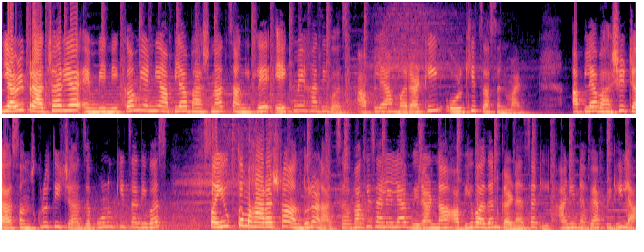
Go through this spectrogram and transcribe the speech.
यावेळी प्राचार्य एम बी निकम यांनी आपल्या भाषणात सांगितले एक मे हा दिवस आपल्या मराठी ओळखीचा सन्मान. आपल्या भाषेच्या संस्कृतीच्या जपणुकीचा दिवस संयुक्त महाराष्ट्र आंदोलनात सहभागी झालेल्या वीरांना अभिवादन करण्यासाठी आणि नव्या पिढीला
